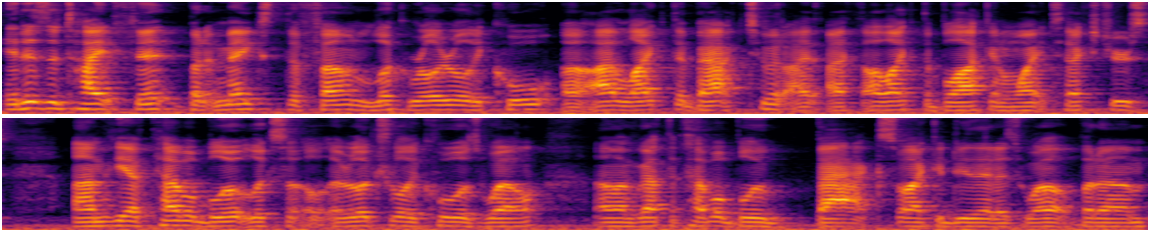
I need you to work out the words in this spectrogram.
it is a tight fit, but it makes the phone look really, really cool. Uh, I like the back to it. I, I, I, like the black and white textures. Um, if you have pebble blue, it looks it looks really cool as well. Um, I've got the pebble blue back, so I could do that as well. But um,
